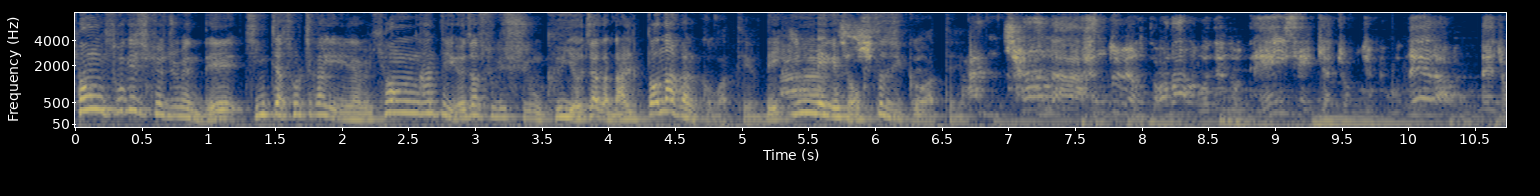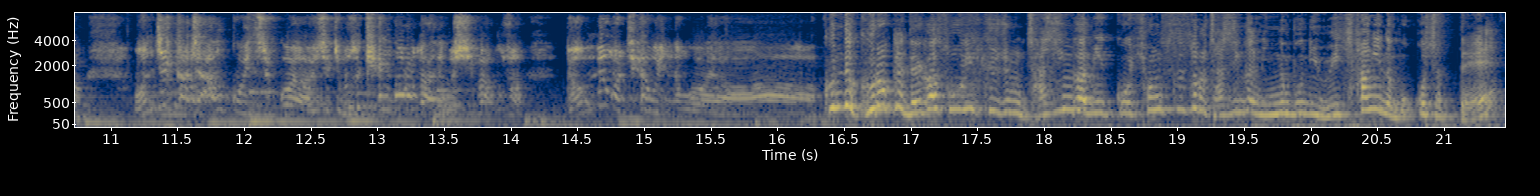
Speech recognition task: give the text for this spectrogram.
형 소개시켜주면 내 진짜 솔직하게 얘기하면 형한테 여자 소개시켜주면 그 여자가 날 떠나갈 것 같아요. 내 인맥에서 없어질 것 같아. 많잖아. 한두 명 떠나보내도 돼, 이 새끼야. 좀 이제 보내라, 보내 좀. 언제까지 안고 있을 거야? 이 새끼 무슨 캥거루도 아니고, 씨발, 무슨 몇 명을 태우고 있는 거야. 근데 그렇게 내가 소개시켜주면 자신감 있고 형 스스로 자신감 있는 분이 왜 향이는 못 꼬셨대?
